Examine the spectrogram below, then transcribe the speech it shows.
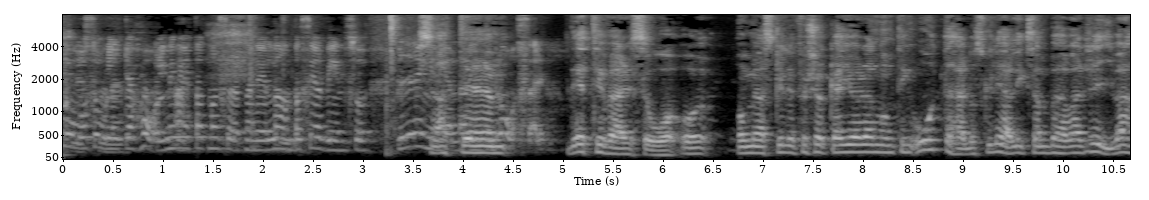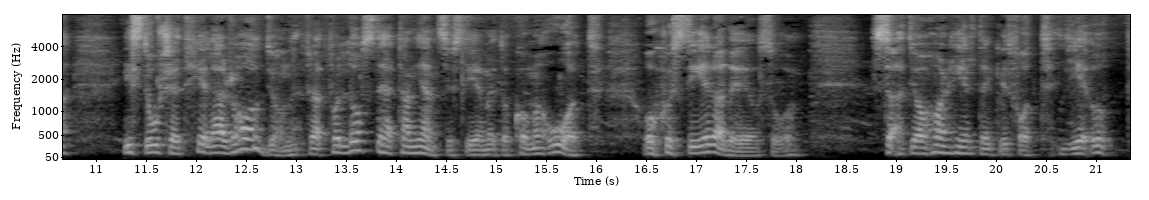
Så åt olika håll. Ni vet att man säger att när det är landbaserad vind så blir det ingen el när det ehm, blåser. Det är tyvärr så. Och om jag skulle försöka göra någonting åt det här då skulle jag liksom behöva riva i stort sett hela radion för att få loss det här tangentsystemet och komma åt och justera det och så. Så att jag har helt enkelt fått ge upp.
